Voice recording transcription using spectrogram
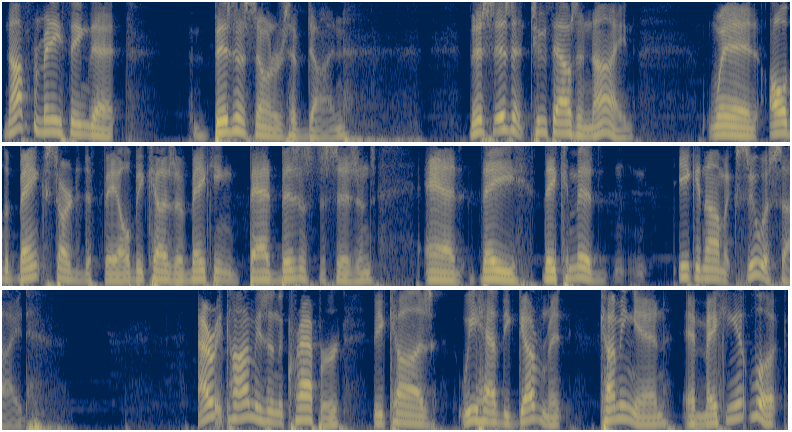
Not from anything that business owners have done. This isn't 2009 when all the banks started to fail because of making bad business decisions and they they committed economic suicide. Our economy's in the crapper because we have the government coming in and making it look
